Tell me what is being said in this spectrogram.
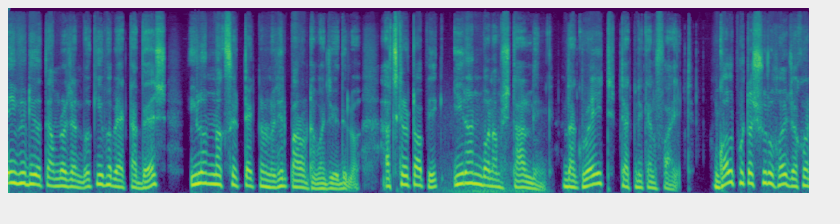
এই ভিডিওতে আমরা জানব কীভাবে একটা দেশ ইলন মার্কসের টেকনোলজির পারোটা বাজিয়ে দিল। আজকের টপিক, ইরান বনাম Starlink, the great technical fight. গল্পটা শুরু হয় যখন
